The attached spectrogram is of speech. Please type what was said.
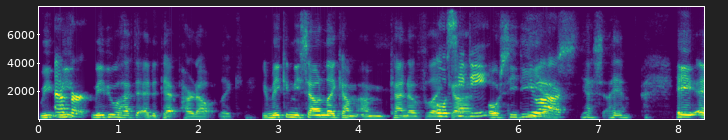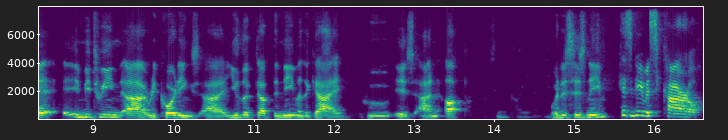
we, we- ever. maybe we'll have to edit that part out. Like you're making me sound like I'm I'm kind of like OCD? Uh, OCD. You are. yes, yes, I am. Hey, uh, in between uh, recordings, uh, you looked up the name of the guy who is on Up. What is his name? His name is Carl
